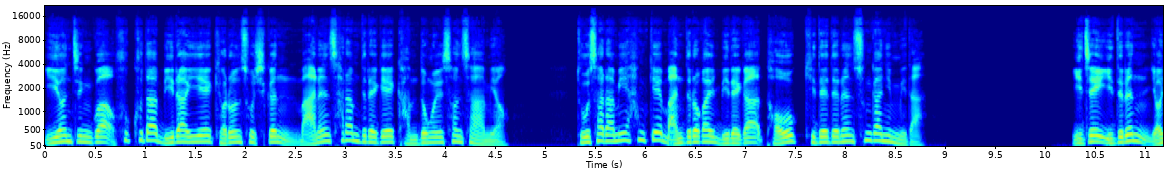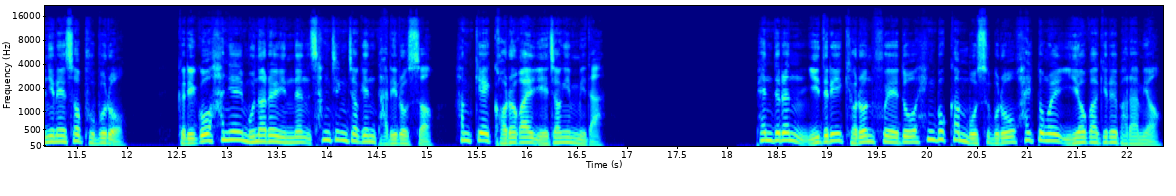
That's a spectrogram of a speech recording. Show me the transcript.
이현진과 후쿠다 미라이의 결혼 소식은 많은 사람들에게 감동을 선사하며 두 사람이 함께 만들어갈 미래가 더욱 기대되는 순간입니다. 이제 이들은 연인에서 부부로 그리고 한일 문화를 잇는 상징적인 다리로서 함께 걸어갈 예정입니다. 팬들은 이들이 결혼 후에도 행복한 모습으로 활동을 이어가기를 바라며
